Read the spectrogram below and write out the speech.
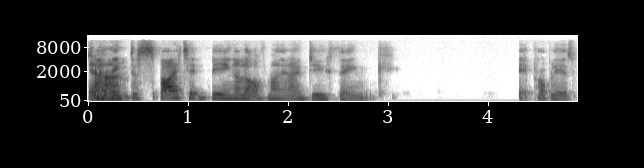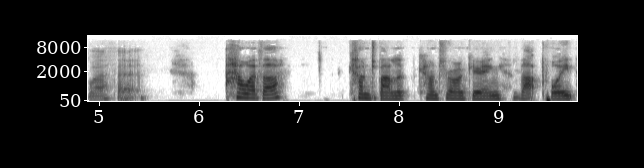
So Uh-huh. I think despite it being a lot of money, I do think it probably is worth it. However, counterbalance, counter arguing that point,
